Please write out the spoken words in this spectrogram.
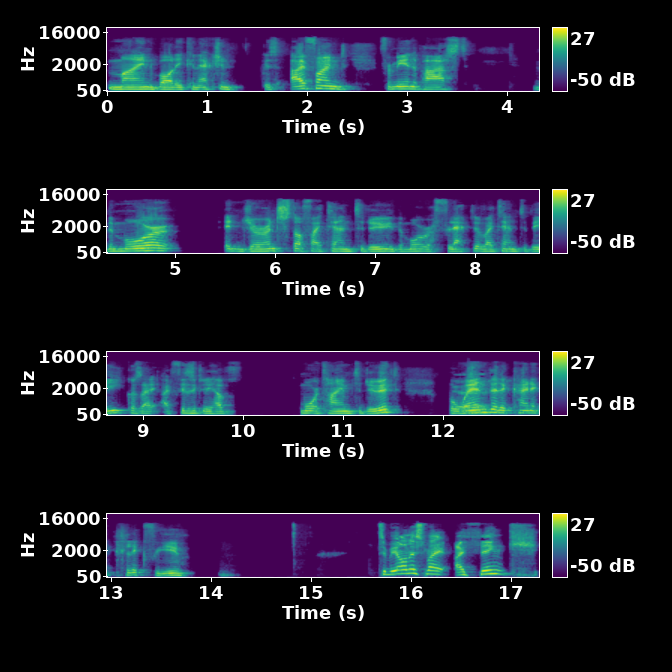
mind body connection? Because I found for me in the past, the more endurance stuff I tend to do, the more reflective I tend to be because I, I physically have more time to do it. But yeah. when did it kind of click for you? To be honest, mate, I think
